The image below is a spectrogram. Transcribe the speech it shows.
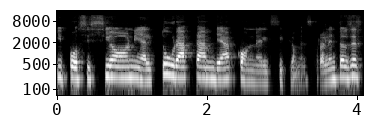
y posición y altura cambia con el ciclo menstrual. Entonces,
